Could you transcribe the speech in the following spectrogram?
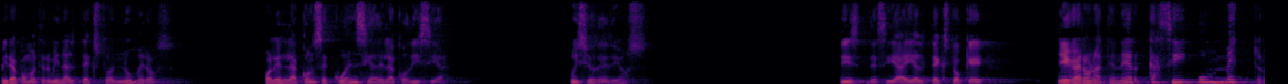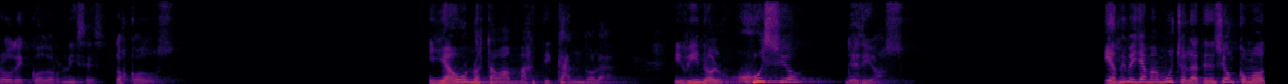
Mira cómo termina el texto en números. ¿Cuál es la consecuencia de la codicia? Juicio de Dios. Decía ahí el texto que llegaron a tener casi un metro de codornices, dos codos. Y aún no estaban masticándola. Y vino el juicio de Dios. Y a mí me llama mucho la atención como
